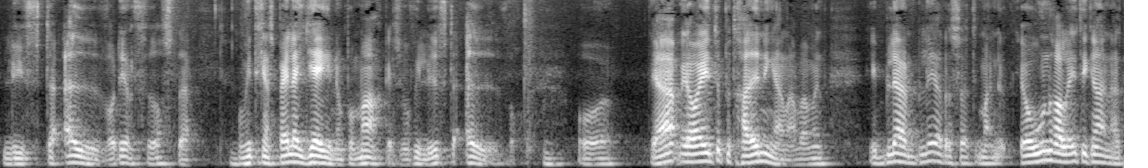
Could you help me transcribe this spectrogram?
lyfta över den första. Om vi inte kan spela igenom på marken så får vi lyfta över. Mm. Och, ja, jag är inte på träningarna va, men ibland blir det så att man... Jag undrar lite grann att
